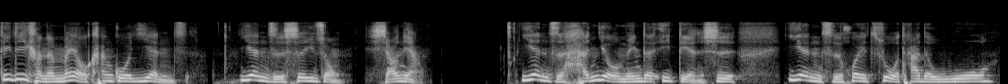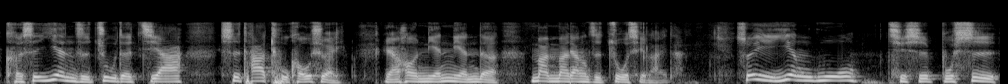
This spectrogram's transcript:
弟弟可能没有看过燕子。燕子是一种小鸟。燕子很有名的一点是，燕子会做它的窝，可是燕子住的家是它吐口水，然后黏黏的，慢慢这样子做起来的。所以燕窝其实不是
